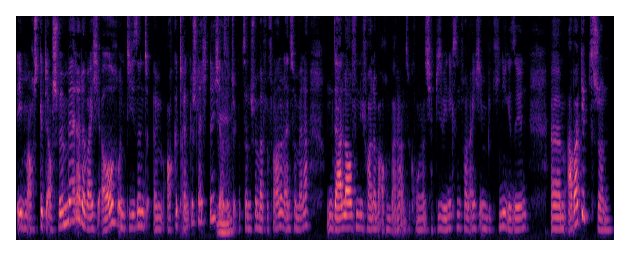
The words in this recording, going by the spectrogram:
eben auch, es gibt ja auch Schwimmbäder, da war ich auch und die sind ähm, auch getrennt geschlechtlich. Also Mhm. da gibt's dann ein Schwimmbad für Frauen und eins für Männer. Und da laufen die Frauen aber auch im Badeanzug rum. Also ich habe die wenigsten Frauen eigentlich im Bikini gesehen. Ähm, aber gibt's schon.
